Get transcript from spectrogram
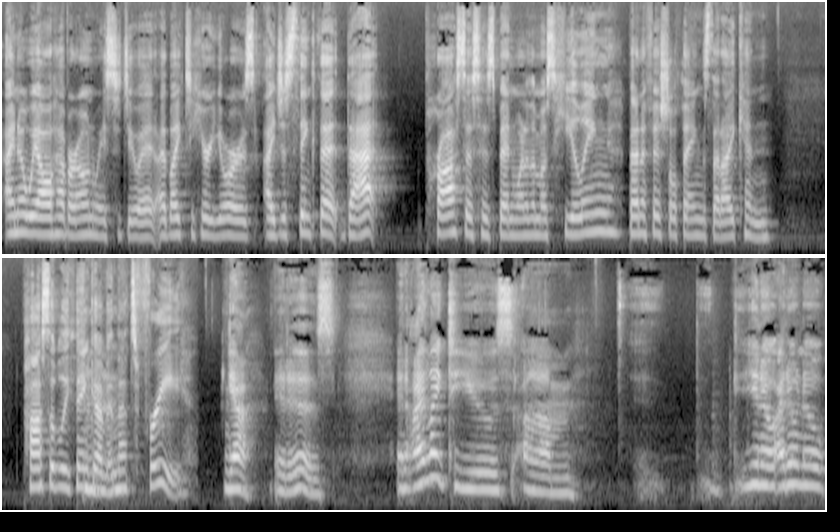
I know we all have our own ways to do it. I'd like to hear yours. I just think that that process has been one of the most healing, beneficial things that I can possibly think mm-hmm. of. And mm-hmm. that's free. Yeah, it is. And I like to use, um, you know, I don't know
